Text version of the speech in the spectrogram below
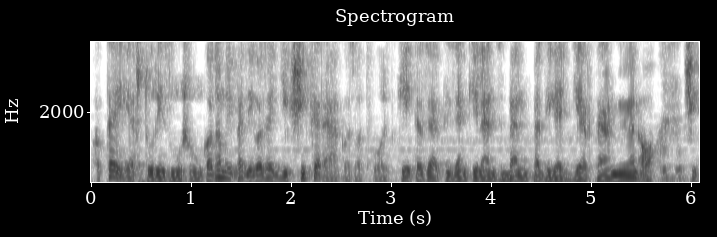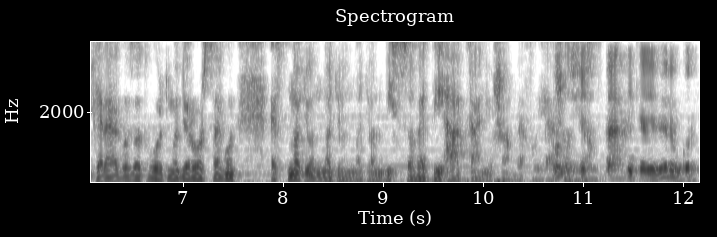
a teljes turizmusunkat, ami pedig az egyik sikerágazat volt, 2019-ben pedig egyértelműen a uh-huh. sikerágazat volt Magyarország, Magyarországon, ezt nagyon-nagyon-nagyon visszaveti, hátrányosan befolyásolja. Pontos, és azt látni kell, hogy amikor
